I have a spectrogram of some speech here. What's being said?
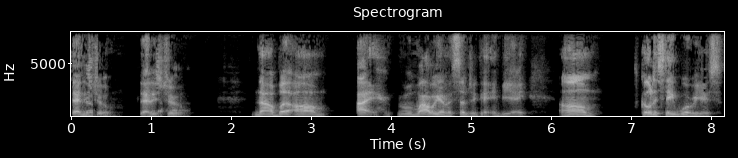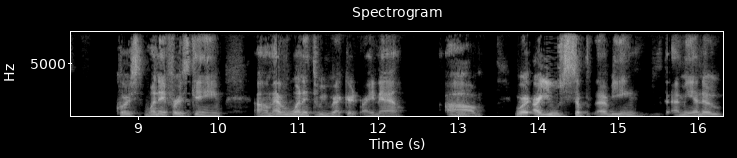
That is true. That is true. No, but um, I while we're on the subject of NBA, um, Golden State Warriors, of course, won their first game, um, have a one and three record right now. Um, were are you? I mean, I mean, I know.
